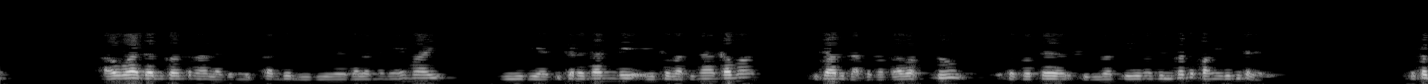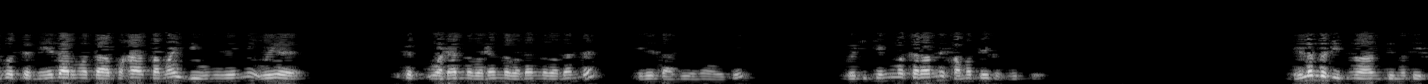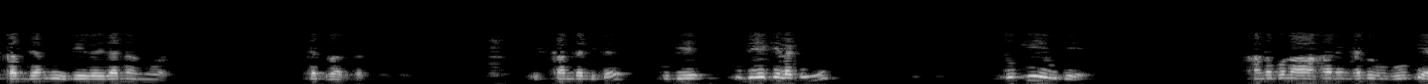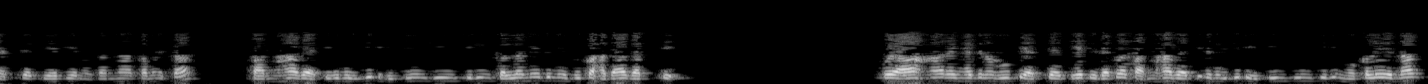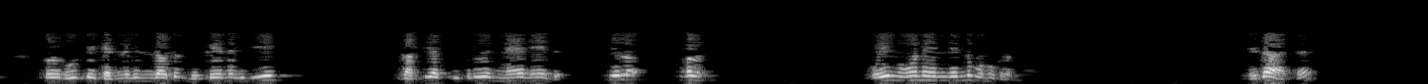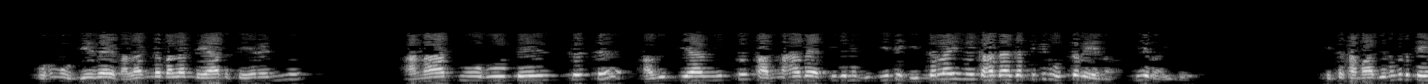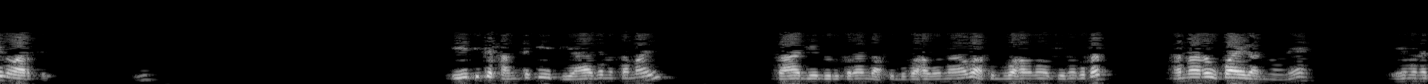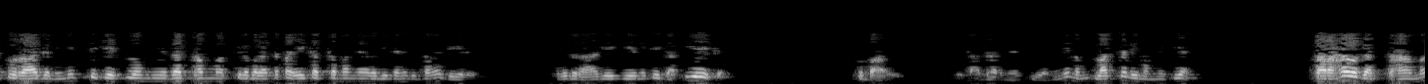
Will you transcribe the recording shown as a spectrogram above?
අවවාද අනුකම්පනා ලැබෙන ස්කන්ධ වීදියේ බලන්න මෙහෙමයි වීදිය ඇති කරගන්නේ ඒක වටිනාකම විචාර දසකත වස්තු එතකොට සිල්වත් වීම පිළිබඳ පණිවිඩ පිට ලැබෙනවා. එතකොට මේ ධර්මතා පහ තමයි දියුණු වෙන්නේ ඔය එක වඩන්න වඩන්න වඩන්න වඩන්න ඉතින් සාදු වෙනවා ඒකේ. ඔය ටිකෙන්ම කරන්නේ සමතේක කෘත්‍යය එළඹ සිටින අන්තිමට ස්කන්ධයන්ගේ උදේ වේ ගන්න අනුව චතුරාර්ය ස්කන්ධ ටික උදේ උදේ කියලා කිව්වේ? දුකේ උදේ. කන බොන ආහාරයෙන් හැදුණු රූපය ඇත්ත ඇති ඇති නොදන්නා කම නිසා සංහාව ඇති වෙන විදිහට හිතින් ජීවින් කිරින් කළා නේද මේ දුක හදාගත්තේ? ඔය ආහාරයෙන් හැදෙන රූපය ඇත්ත ඇති ඇති දැකලා සංහාව ඇති වෙන විදිහට හිතින් ජීවින් කිරින් නොකලේ නම් ඔය රූපේ කැඩෙන විදිහ දවසට දුක වෙන විදිහේ ගතියක් ඉතුරු වෙන්නේ නැහැ නේද? කියලා බලන්න. ඔය නුවණ එන්නෙන්න මොහු කරනවා. එදාට කොහොම උදේවැය බලන්න බලන්න එයාට තේරෙන්නේ අනාත්ම රූපයකට අවිද්‍යාව යුක්ත තණ්හාව ඇති වෙන විදිහට හිතලයි මේක හදාගත්තේ කියන උත්තරේ එනවා. කියනවා ඉතින්. ඒක සමාධිය වෙනකොට තේනවා අර්ථය. ඒ ටික සන්තකේ තියාගෙන තමයි රාගය දුරු කරන්න අසුභ භාවනාව අසුභ භාවනාව කියනකොට අනාර උපාය ගන්න ඕනේ. එහෙම නැත්නම් රාග නිමිත්ත කෙස්ලොම් නියදත් සම්මත් කියලා බලන්න බෑ ඒකත් කමන්නේ වගේ දැනකින් තමයි තේරෙන්නේ. මොකද රාගය කියන එකේ ගතිය ඒක. ස්වභාවය. ඒක ආධාරණයක් කියන්නේ නම් ලක්ෂණේ මම කියන්නේ. තරහව ගත්තාම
